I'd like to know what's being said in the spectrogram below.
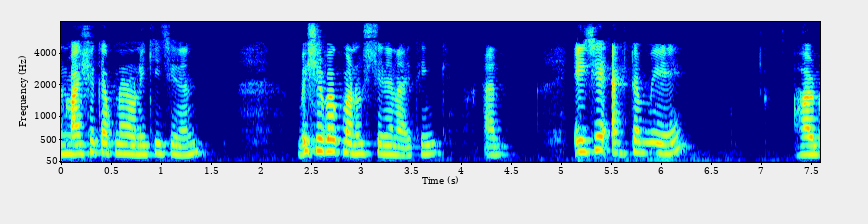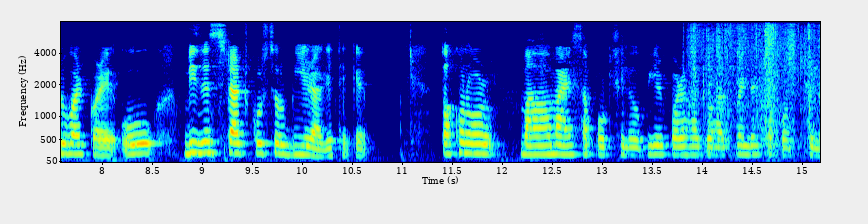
অ্যান্ড মাইশাকে আপনারা অনেকেই চিনেন। বেশিরভাগ মানুষ চিনেন আই থিঙ্ক অ্যান্ড এই যে একটা মেয়ে হার্ড ওয়ার্ক করে, ও বিজনেস স্টার্ট করছে ওর বিয়ের আগে থেকে। তখন ওর বাবা মায়ের সাপোর্ট ছিল, বিয়ের পরে হয়তো হাজব্যান্ডের সাপোর্ট ছিল।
